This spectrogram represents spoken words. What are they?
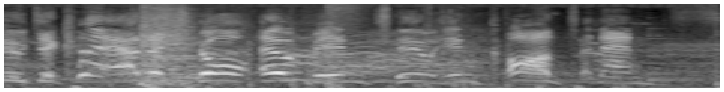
you declare that you're open to incontinence?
